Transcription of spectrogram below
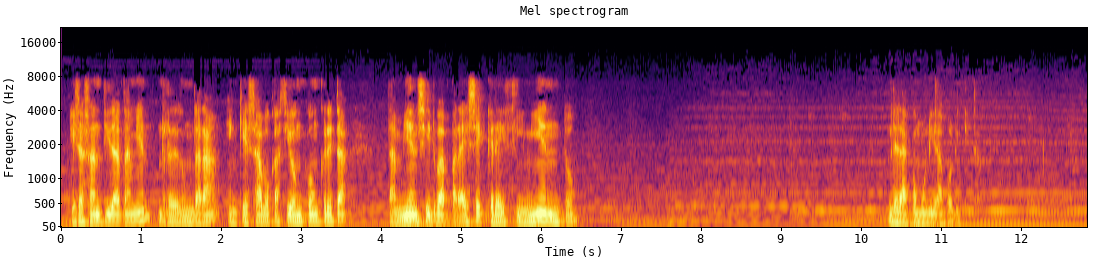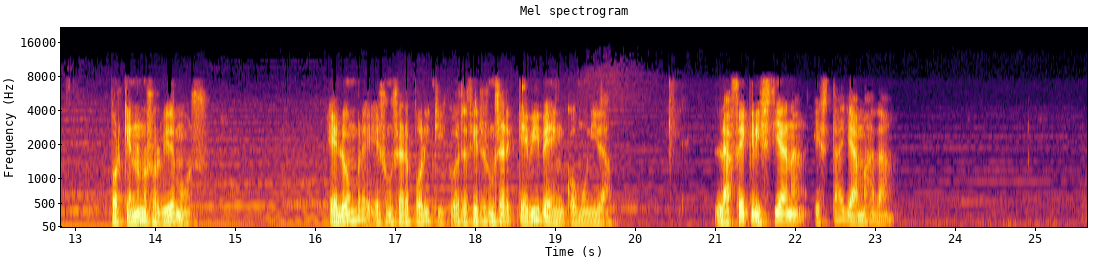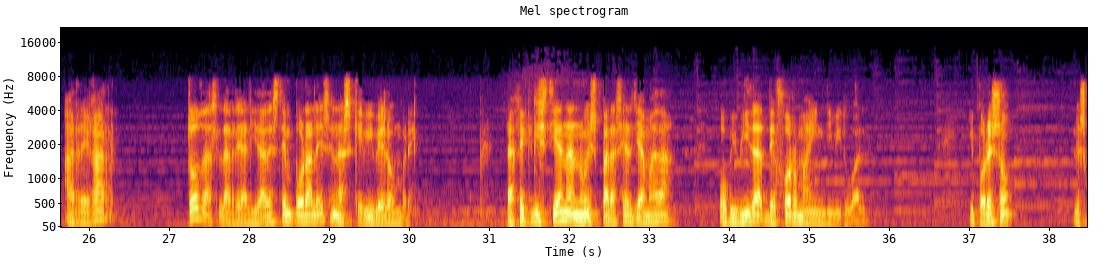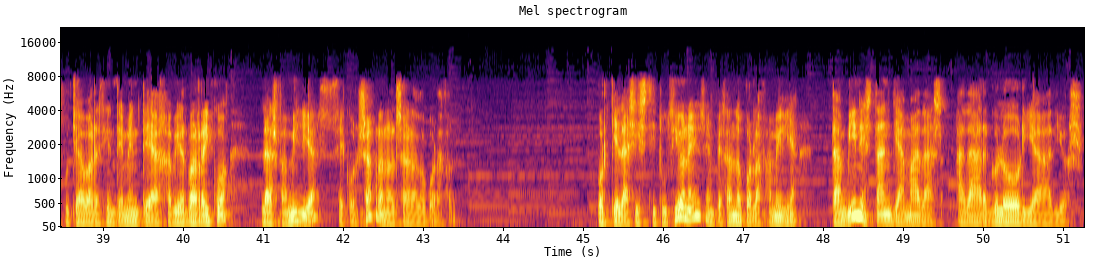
esa santidad también redundará en que esa vocación concreta también sirva para ese crecimiento de la comunidad política. Porque no nos olvidemos, el hombre es un ser político, es decir, es un ser que vive en comunidad. La fe cristiana está llamada a regar todas las realidades temporales en las que vive el hombre. La fe cristiana no es para ser llamada o vivida de forma individual. Y por eso, le escuchaba recientemente a Javier Barraicoa, las familias se consagran al Sagrado Corazón. Porque las instituciones, empezando por la familia, también están llamadas a dar gloria a Dios.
